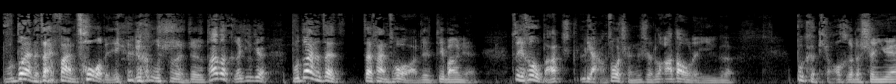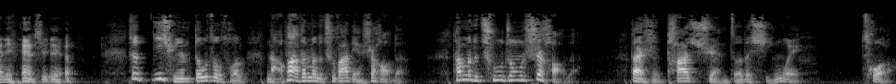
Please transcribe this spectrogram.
不断的在犯错的一个故事。就是它的核心就是不断的在在犯错啊，这这帮人最后把两座城市拉到了一个不可调和的深渊里面去。这一群人都做错了，哪怕他们的出发点是好的，他们的初衷是好的，但是他选择的行为错了，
